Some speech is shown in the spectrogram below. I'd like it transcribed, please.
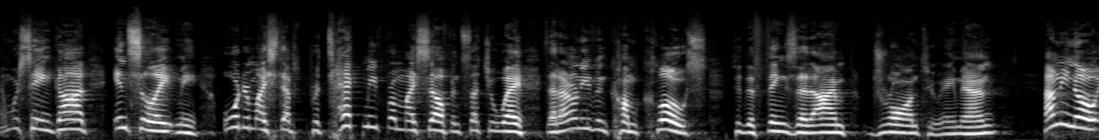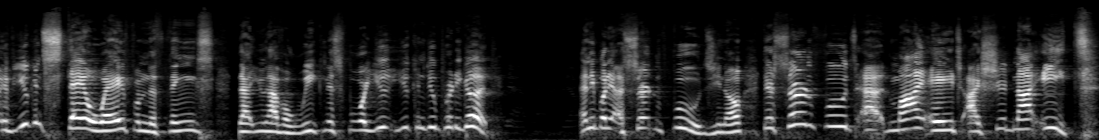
and we're saying, God, insulate me, order my steps, protect me from myself in such a way that I don't even come close to the things that I'm drawn to. Amen. How many know if you can stay away from the things that you have a weakness for, you, you can do pretty good? Anybody, uh, certain foods, you know, there's certain foods at my age I should not eat.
